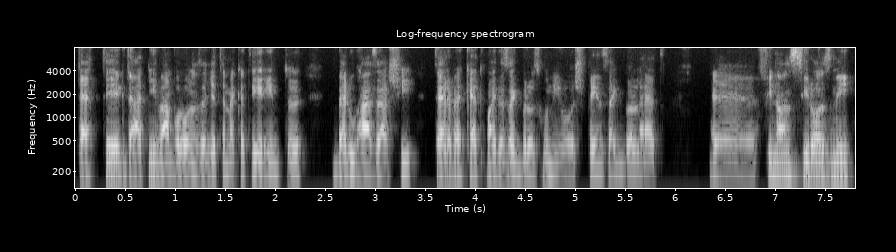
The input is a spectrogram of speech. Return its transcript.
tették, de hát nyilvánvalóan az egyetemeket érintő beruházási terveket majd ezekből az uniós pénzekből lehet finanszírozni,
